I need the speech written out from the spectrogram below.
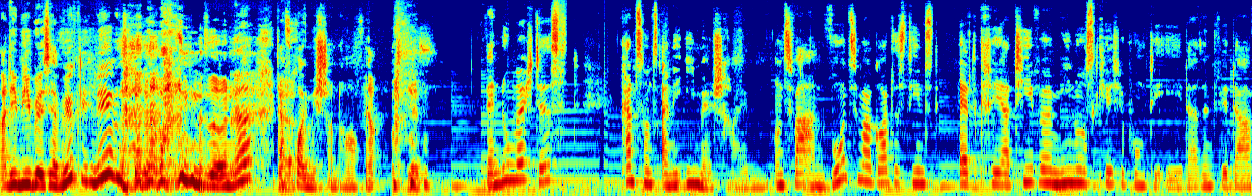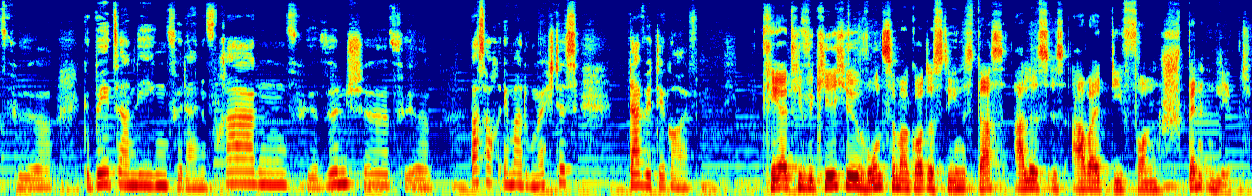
Ah, die Bibel ist ja wirklich lebensrelevant, so, ne? Da ja. freue ich mich schon drauf, ja. Yes. Wenn du möchtest, kannst du uns eine E-Mail schreiben. Und zwar an wohnzimmergottesdienst.kreative-kirche.de. Da sind wir da für Gebetsanliegen, für deine Fragen, für Wünsche, für was auch immer du möchtest. Da wird dir geholfen. Kreative Kirche, Wohnzimmer, Gottesdienst, das alles ist Arbeit, die von Spenden lebt.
